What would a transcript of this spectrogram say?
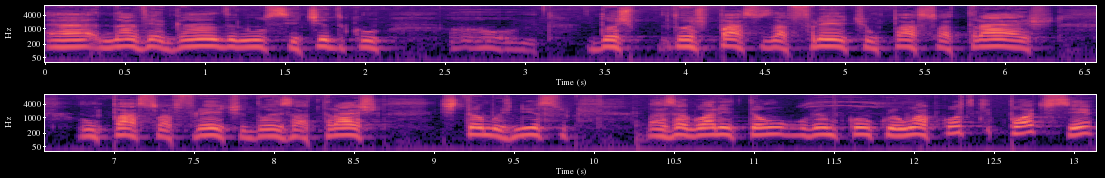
uh, navegando num sentido com. Dois, dois passos à frente, um passo atrás, um passo à frente, dois atrás. Estamos nisso, mas agora então o governo concluiu um acordo que pode ser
